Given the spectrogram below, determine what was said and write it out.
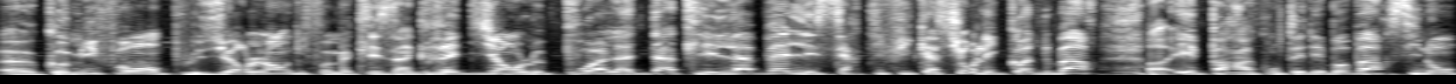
euh, comme il faut en plusieurs langues, il faut mettre les ingrédients, le poids, la date, les labels, les certifications, les codes barres euh, et pas raconter des bobards. Sinon,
